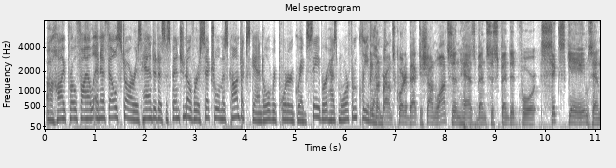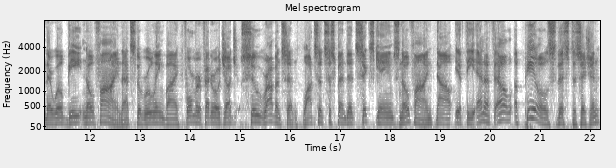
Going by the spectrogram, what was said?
A high profile NFL star is handed a suspension over a sexual misconduct scandal. Reporter Greg Saber has more from Cleveland. Cleveland Browns quarterback Deshaun Watson has been suspended for six games and there will be no fine. That's the ruling by former federal judge Sue Robinson. Watson suspended six games, no fine. Now, if the NFL appeals this decision,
